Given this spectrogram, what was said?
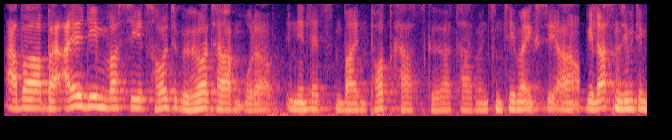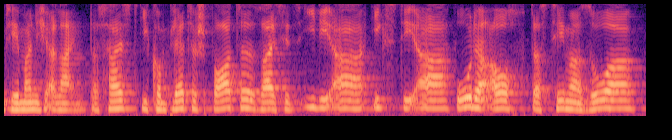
Aber bei all dem, was Sie jetzt heute gehört haben oder in den letzten beiden Podcasts gehört haben zum Thema XDA, wir lassen Sie mit dem Thema nicht allein. Das heißt, die komplette Sporte, sei es jetzt IDA, XDA oder auch das Thema SOA,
